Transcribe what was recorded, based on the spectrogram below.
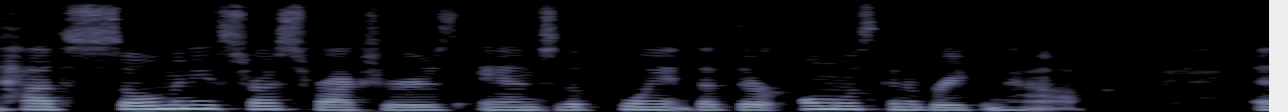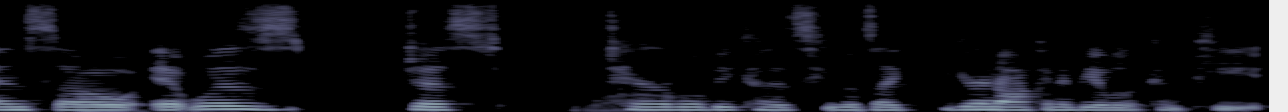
have so many stress fractures and to the point that they're almost going to break in half. And so it was just Wow. terrible because he was like, You're not going to be able to compete.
